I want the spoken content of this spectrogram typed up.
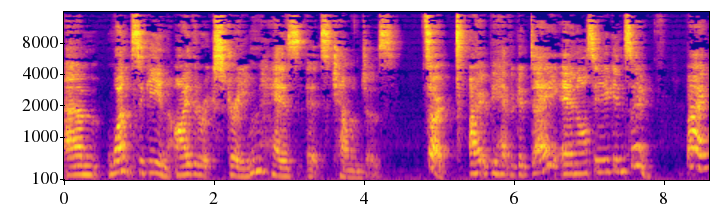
Um, once again, either extreme has its challenges. So I hope you have a good day and I'll see you again soon. Bye.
